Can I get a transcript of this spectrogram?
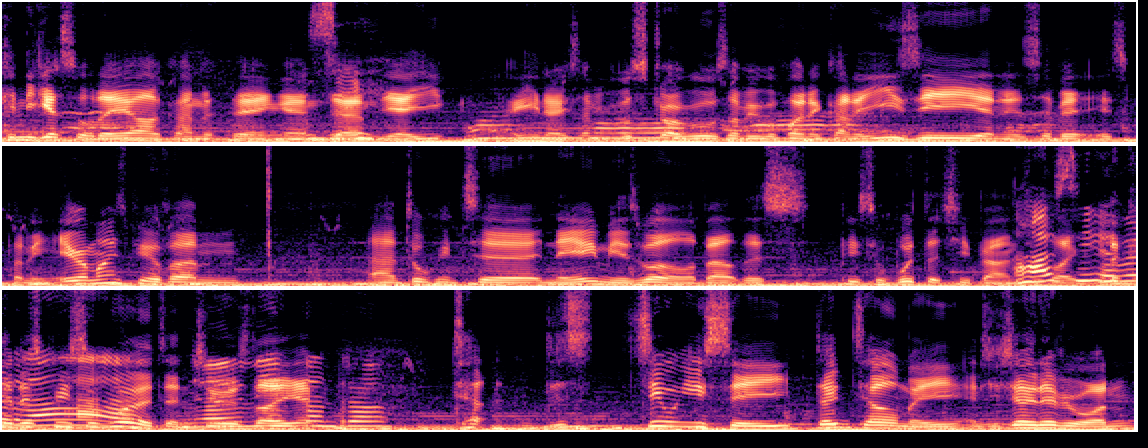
Can you guess what they are, kind of thing? And um, yeah, you, you know, some people struggle, some people find it kind of easy, and it's a bit it's funny. It reminds me of um, uh, talking to Naomi as well about this piece of wood that she found. Ah, sí, like, look at this piece of wood, and she was like, just see what you see. Don't tell me. And she showed everyone,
